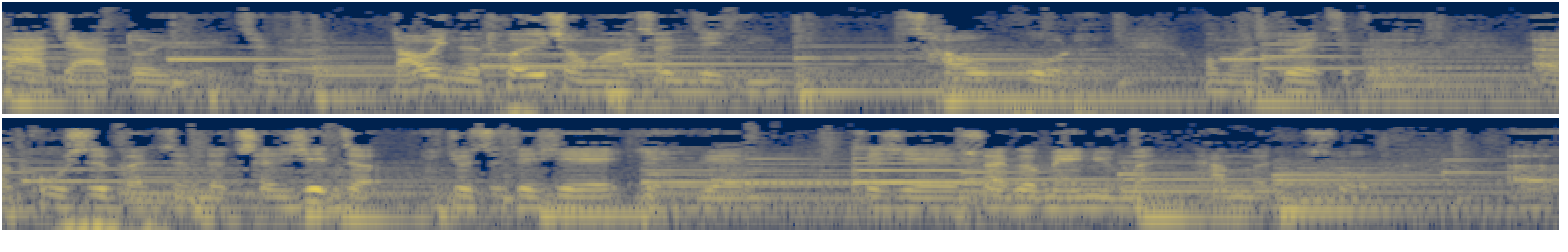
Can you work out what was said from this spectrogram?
大家对于这个导演的推崇啊，甚至已经超过了我们对这个呃故事本身的呈现者，也就是这些演员、这些帅哥美女们他们所呃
